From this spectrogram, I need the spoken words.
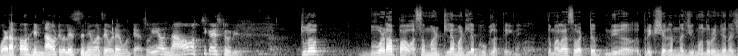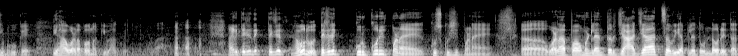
वडापाव हे नाव ठेवलं सिनेमाचं एवढ्या मोठ्या. सो या नावामागची काय स्टोरी तुला वडापाव असं म्हटल्या म्हटल्या भूक लागते की नाही? तर मला असं वाटतं प्रेक्षकांना जी मनोरंजनाची भूक आहे ती हा वडापाव नक्की भागवेल आणि त्याच्यात एक त्याच्यात हा बरोबर. त्याच्यात एक कुरकुरीतपणा आहे खुसखुशीतपणा आहे वडापाव म्हटल्यानंतर ज्या ज्या चवी आपल्या तोंडावर येतात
